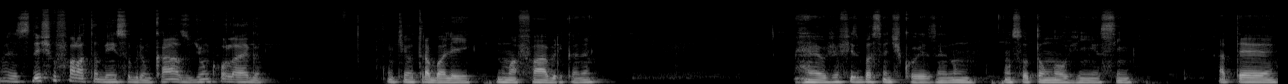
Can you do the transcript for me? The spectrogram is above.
Mas deixa eu falar também sobre um caso de um colega com quem eu trabalhei numa fábrica, né? É, eu já fiz bastante coisa, não, não sou tão novinho assim. Até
